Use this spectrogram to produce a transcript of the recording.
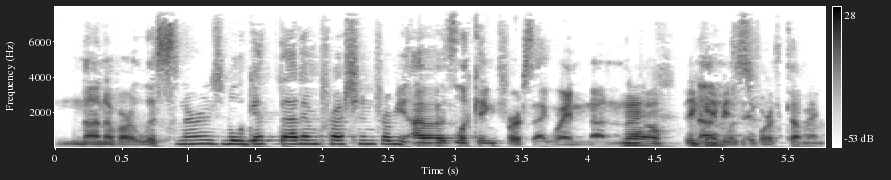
none of our listeners will get that impression from you. I was looking for a segue, none, no, none was forthcoming.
